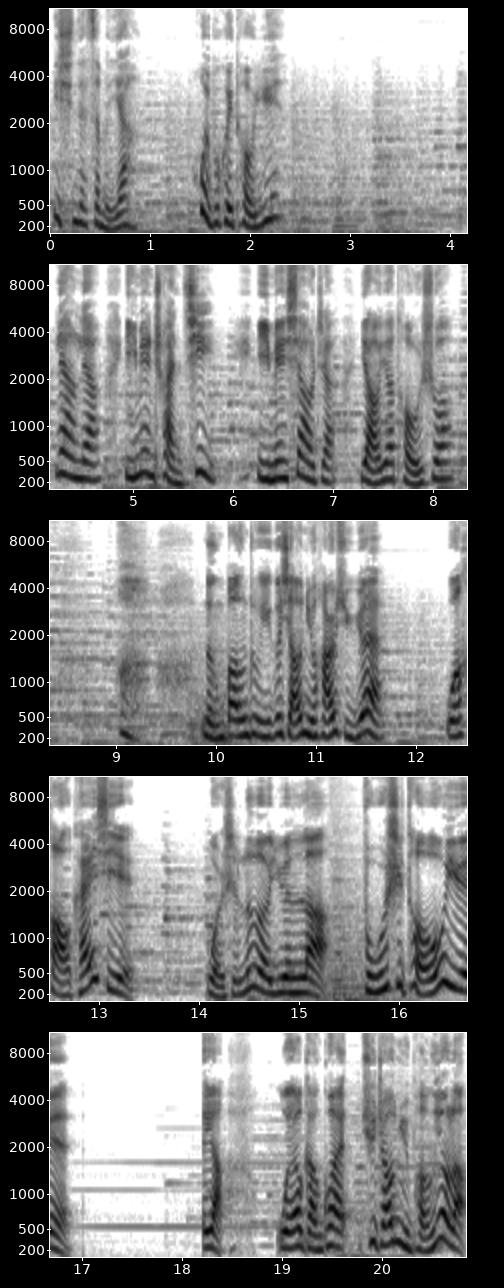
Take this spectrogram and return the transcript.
你现在怎么样？会不会头晕？亮亮一面喘气，一面笑着摇摇头说：“，能帮助一个小女孩许愿，我好开心！我是乐晕了，不是头晕。哎呀，我要赶快去找女朋友了，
